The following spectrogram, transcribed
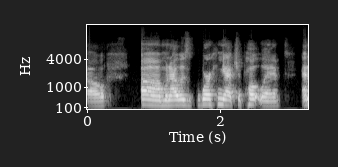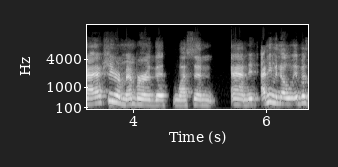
um when I was working at Chipotle and I actually remember this lesson and it, I didn't even know it was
